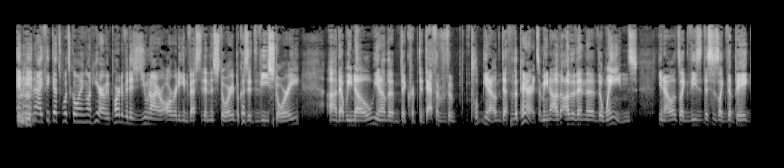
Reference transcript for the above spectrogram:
And, and I think that's what's going on here. I mean, part of it is you and I are already invested in this story because it's the story uh, that we know. You know, the the cryptid death of the you know death of the parents. I mean, other, than the the Waynes, you know, it's like these. This is like the big,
